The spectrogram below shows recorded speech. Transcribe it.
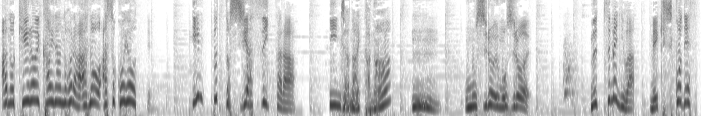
あの黄色い階段のほら、あの、あそこよって。インプットしやすいから、いいんじゃないかな？うん。面白い面白い。6つ目には、メキシコです。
